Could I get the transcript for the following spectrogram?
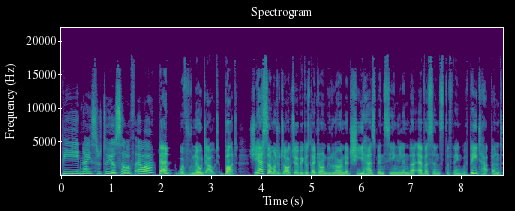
be nicer to yourself, Ella. That with no doubt. But she has someone to talk to because later on we learn that she has been seeing Linda ever since the thing with Pete happened.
